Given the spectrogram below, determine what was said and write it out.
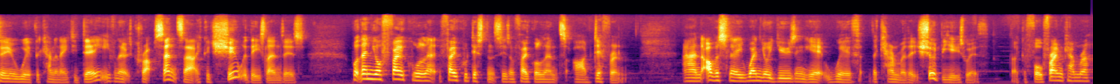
to with the Canon 80D, even though it's crop sensor, I could shoot with these lenses, but then your focal, focal distances and focal lengths are different. And obviously when you're using it with the camera that it should be used with, like a full frame camera,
